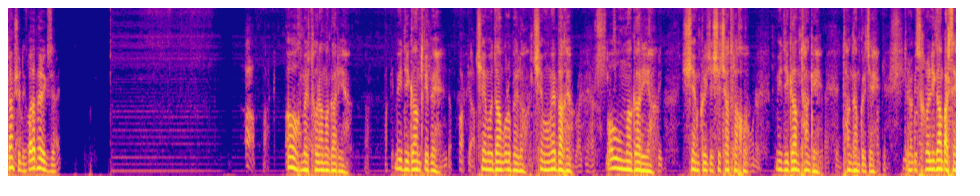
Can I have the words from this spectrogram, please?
დამშვიდი, ყველაფერი გზა. ოღ, მე თუ რა მაგარია. მიდი გამტყიბე. ჩემო დამყრობელო, ჩემო მებაღე. ოუ, მაგარია. შემკრიჭე, შეჩათლახო. მიდი გამთანგე. თან გამკრიჭე. ტრაკის ხრელი გამპარსე.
